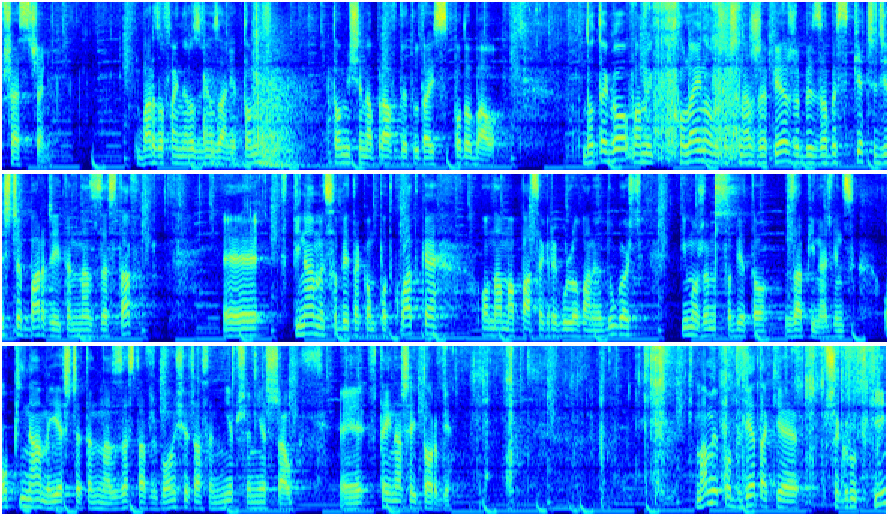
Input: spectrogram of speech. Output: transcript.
przestrzeń. Bardzo fajne rozwiązanie. To mi się, to mi się naprawdę tutaj spodobało. Do tego mamy kolejną rzecz na rzepie, żeby zabezpieczyć jeszcze bardziej ten nasz zestaw. Yy, wpinamy sobie taką podkładkę, ona ma pasek regulowany długość i możemy sobie to zapinać, więc opinamy jeszcze ten nasz zestaw, żeby on się czasem nie przemieszczał yy, w tej naszej torbie. Mamy po dwie takie przegródki,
